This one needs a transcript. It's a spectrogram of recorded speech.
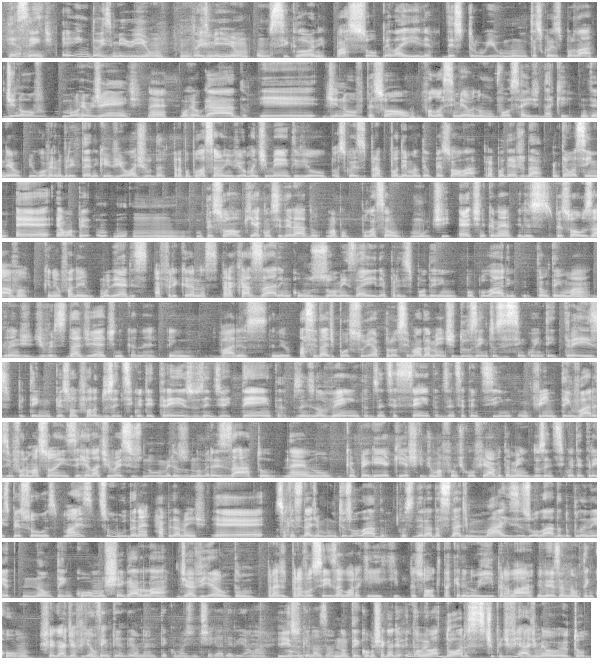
recente. Em 2001, em 2001, um ciclone passou pela ilha, destruiu muitas coisas por lá. De novo, morreu gente, né? Morreu gado. E de novo o pessoal falou assim: "Meu, eu não vou sair daqui", entendeu? E o governo britânico enviou ajuda pra população, enviou mantimento, enviou as coisas pra poder manter o pessoal lá, pra poder ajudar. Então assim, é, é uma um, um, um pessoal que é considerado uma população multiétnica, né? Eles, o pessoal usava, que nem eu falei, mulheres africanas para casarem com os homens da ilha para eles poderem popularem. Então tem uma grande diversidade étnica, né? Tem várias, entendeu? A cidade possui aproximadamente 253. Tem pessoal que fala 253, 280, 290, 260, 275, enfim, tem várias informações relativas a esses números. O número exato, né, no- que eu peguei aqui, acho que de uma fonte confiável também, 253 pessoas. Mas isso muda, né, rapidamente. É, só que a cidade é muito isolada, considerada a cidade mais isolada do planeta. Não tem como chegar lá de avião. Então, pra- pra vocês agora que, que pessoal que tá querendo ir pra lá, beleza? Não tem como chegar de avião. Você entendeu, né? Não tem como a gente chegar de avião lá. Isso. Como que nós vamos? Não tem como chegar de. Então, eu adoro esse tipo de viagem, meu. Eu tô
